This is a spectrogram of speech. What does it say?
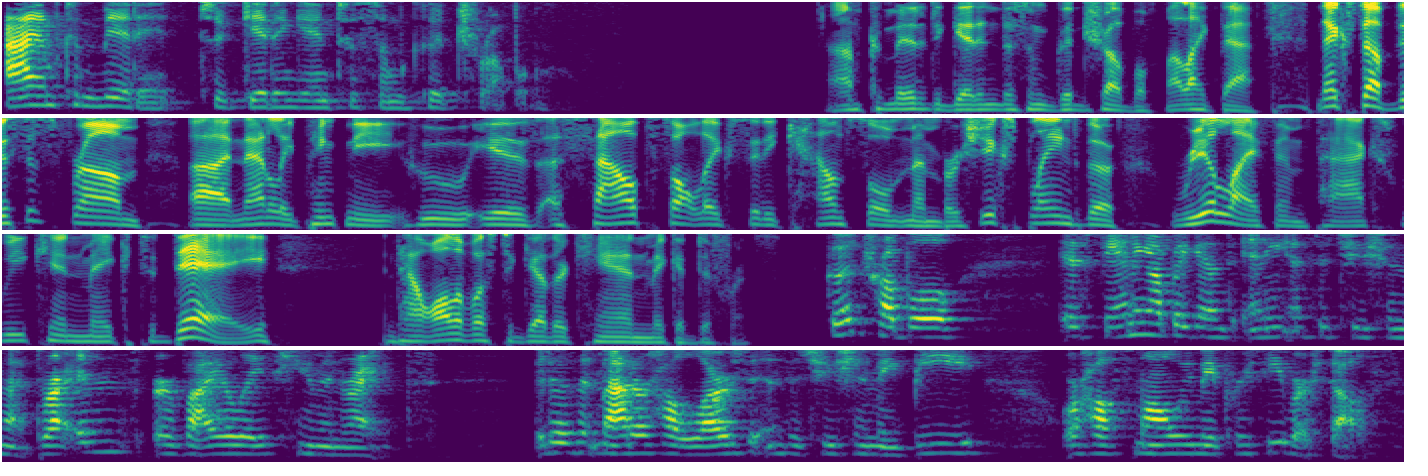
I am committed to getting into some good trouble. I'm committed to get into some good trouble. I like that. Next up, this is from uh, Natalie Pinkney, who is a South Salt Lake City Council member. She explained the real life impacts we can make today and how all of us together can make a difference. Good trouble is standing up against any institution that threatens or violates human rights. It doesn't matter how large the institution may be or how small we may perceive ourselves.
